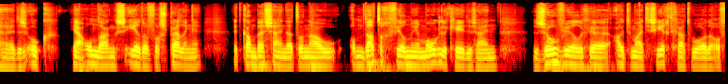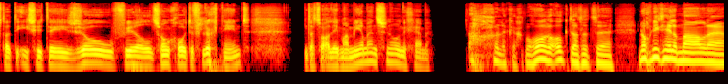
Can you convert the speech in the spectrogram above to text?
Uh, dus ook, ja, ondanks eerder voorspellingen, het kan best zijn dat er nou, omdat er veel meer mogelijkheden zijn, zoveel geautomatiseerd gaat worden of dat de ICT zoveel, zo'n grote vlucht neemt, dat we alleen maar meer mensen nodig hebben. Oh, gelukkig. We horen ook dat het uh, nog niet helemaal uh,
